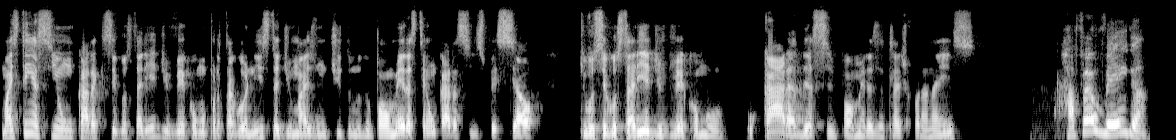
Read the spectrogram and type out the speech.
mas tem assim um cara que você gostaria de ver como protagonista de mais um título do Palmeiras? Tem um cara assim especial que você gostaria de ver como o cara desse Palmeiras Atlético Paranaense? Rafael Veiga.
